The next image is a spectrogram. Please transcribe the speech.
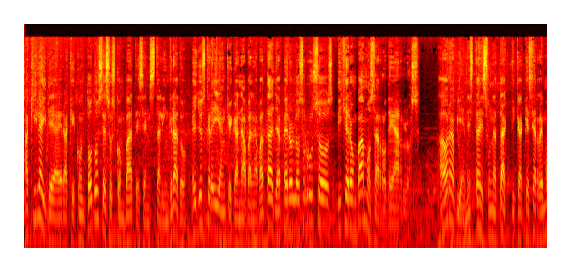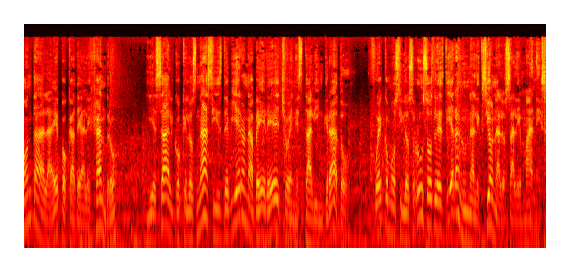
Aquí la idea era que con todos esos combates en Stalingrado, ellos creían que ganaban la batalla, pero los rusos dijeron vamos a rodearlos. Ahora bien, esta es una táctica que se remonta a la época de Alejandro y es algo que los nazis debieron haber hecho en Stalingrado. Fue como si los rusos les dieran una lección a los alemanes.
